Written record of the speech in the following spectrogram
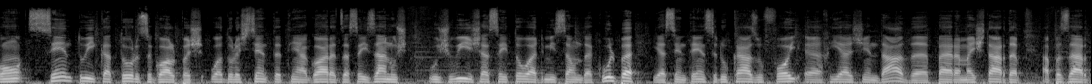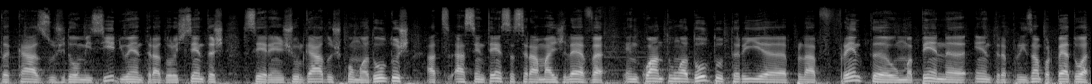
com 114 golpes. O adolescente tinha agora 16 anos. O juiz aceitou a admissão da culpa e a sentença do caso foi reagendada para mais tarde. Apesar de casos de homicídio entre adolescentes serem julgados como adultos, a, sentença será mais leve, enquanto um adulto teria pela frente uma pena entre prisão perpétua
